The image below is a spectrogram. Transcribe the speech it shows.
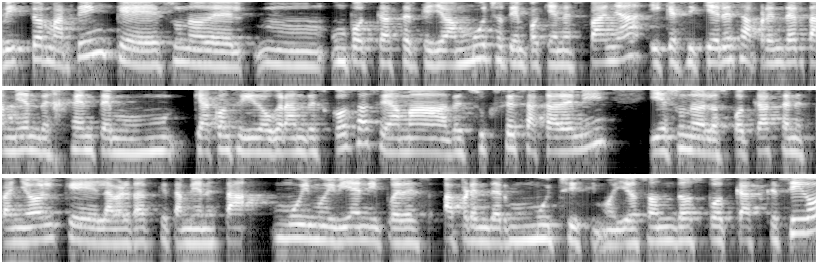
Víctor Martín, que es uno de mm, un podcaster que lleva mucho tiempo aquí en España y que si quieres aprender también de gente que ha conseguido grandes cosas, se llama The Success Academy y es uno de los podcasts en español que la verdad que también está muy, muy bien y puedes aprender muchísimo. Yo son dos podcasts que sigo.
